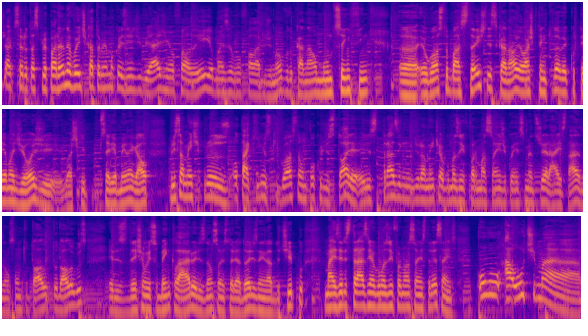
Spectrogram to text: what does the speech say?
já que o Seru tá se preparando, eu vou indicar também uma coisinha de viagem. Eu falei, mas eu vou falar de novo do canal Mundo Sem Fim. Uh, eu gosto bastante desse canal eu acho que tem tudo a ver com o tema de hoje. Eu acho que seria bem legal. Principalmente pros otaquinhos que gostam um pouco de história, eles trazem geralmente algumas informações de conhecimentos gerais, tá? Eles não são tudólogos, eles deixam isso bem claro, eles não são historiadores nem nada do tipo, mas eles trazem algumas informações interessantes. O, a última.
